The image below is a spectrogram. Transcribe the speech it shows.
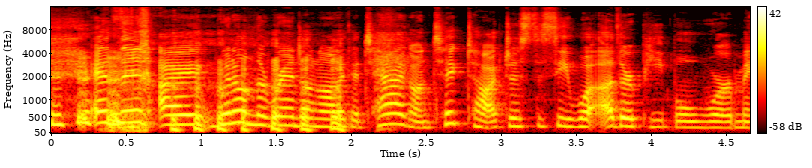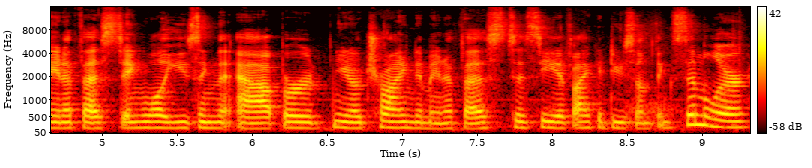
and then I went on the Randonautica tag on TikTok just to see what other people were manifesting while using the app or, you know, trying to manifest to see if I could do something similar.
